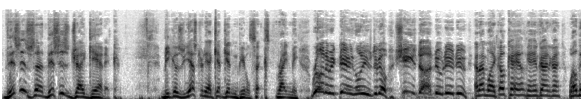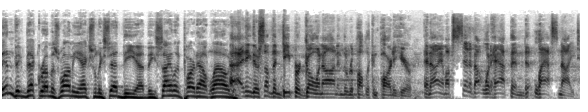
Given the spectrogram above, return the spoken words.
This is uh, this is gigantic. Because yesterday I kept getting people writing me, Ronna McDaniel needs to go. She's not do do do. And I'm like, okay, okay, okay, okay. Well, then Vivek Ramaswamy actually said the uh, the silent part out loud. I think there's something deeper going on in the Republican Party here, and I am upset about what happened last night.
